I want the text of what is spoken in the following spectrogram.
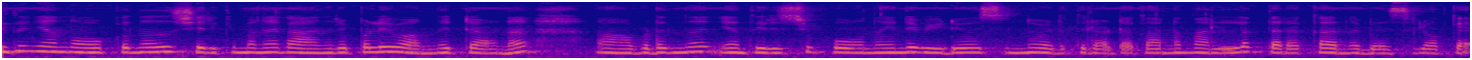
ഇത് ഞാൻ നോക്കുന്നത് ശരിക്കും പറഞ്ഞാൽ കാഞ്ഞിരപ്പള്ളി വന്നിട്ടാണ്. അവിടുന്ന് ഞാൻ തിരിച്ചു പോകുന്നതിന്റെ വീഡിയോസ് ഒന്നും എടുത്തില്ല കേട്ടോ. കാരണം നല്ല തിരക്കായിരുന്നു ബസ്സിലൊക്കെ.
